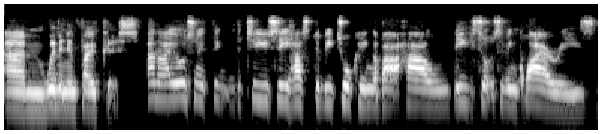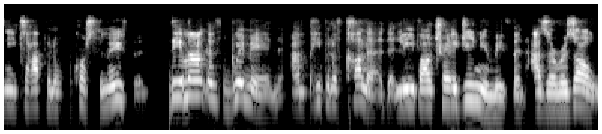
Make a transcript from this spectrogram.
um, Women in Focus. And I also think the TUC has to be talking about how these sorts of inquiries need to happen across the movement. The amount of women and people of colour that leave our trade union movement as a result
